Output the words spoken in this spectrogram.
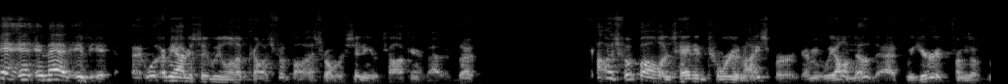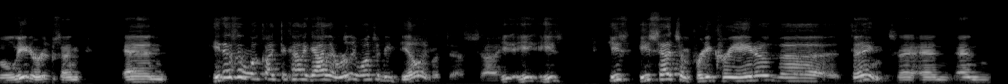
And, and that, if I mean, obviously we love college football. That's why we're sitting here talking about it. But college football is headed toward an iceberg. I mean, we all know that. We hear it from the, the leaders, and and he doesn't look like the kind of guy that really wants to be dealing with this. Uh, he, he he's he's he's said some pretty creative uh, things, and and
